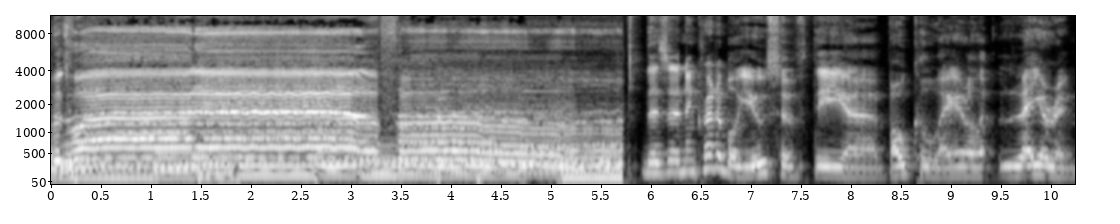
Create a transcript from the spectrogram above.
With white. There's an incredible use of the uh, vocal layer layering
